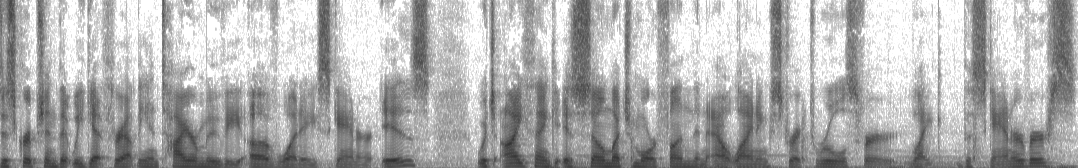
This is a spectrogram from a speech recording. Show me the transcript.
description that we get throughout the entire movie of what a scanner is, which I think is so much more fun than outlining strict rules for like the scanner verse.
